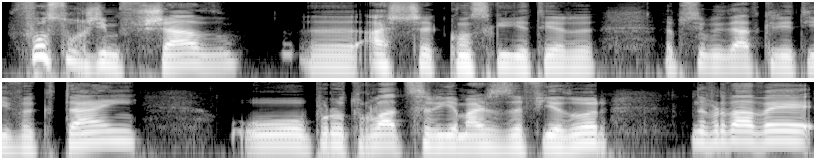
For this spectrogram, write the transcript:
Fosse o regime fechado, uh, acha que conseguiria ter a possibilidade criativa que tem? Ou, por outro lado, seria mais desafiador? Na verdade, é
